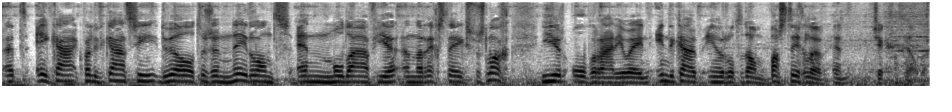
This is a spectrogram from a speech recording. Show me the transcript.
het EK-kwalificatieduel tussen Nederland en Moldavië. Een rechtstreeks verslag hier op Radio 1 in de Kuip in Rotterdam. Bas Ticheler en Jack van Gelder.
